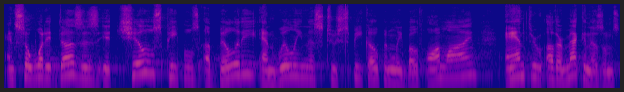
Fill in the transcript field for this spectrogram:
And so, what it does is it chills people's ability and willingness to speak openly, both online and through other mechanisms,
